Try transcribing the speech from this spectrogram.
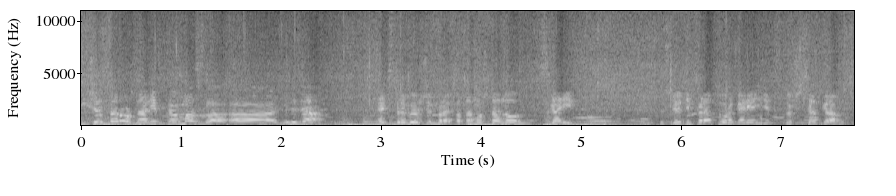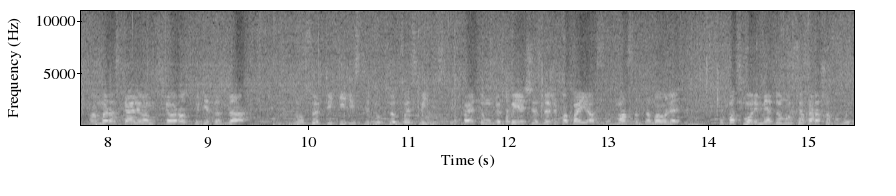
еще осторожно, оливковое масло э, нельзя экстра virgin брать, потому что оно сгорит. То есть у него температура горения где-то 160 градусов, а мы раскаливаем сковородку где-то до 250-280. Поэтому как бы я сейчас даже побоялся масло добавлять. Ну посмотрим, я думаю, все хорошо будет.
